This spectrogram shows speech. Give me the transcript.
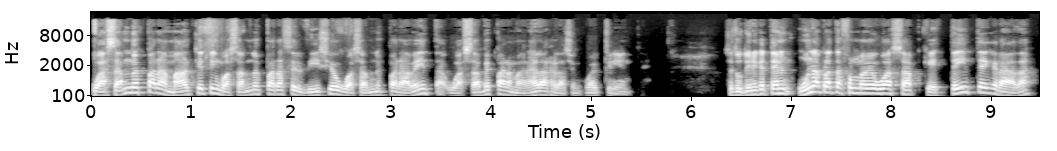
WhatsApp no es para marketing, WhatsApp no es para servicio, WhatsApp no es para venta, WhatsApp es para manejar la relación con el cliente. O sea, tú tienes que tener una plataforma de WhatsApp que esté integrada,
